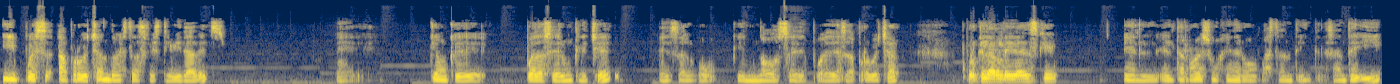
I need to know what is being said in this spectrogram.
Y pues aprovechando estas festividades, eh, que aunque pueda ser un cliché, es algo que no se puede desaprovechar, porque la realidad es que el, el terror es un género bastante interesante y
